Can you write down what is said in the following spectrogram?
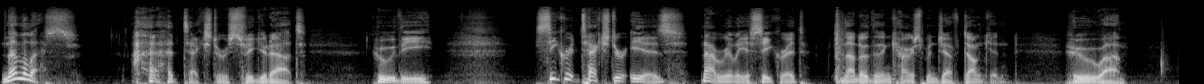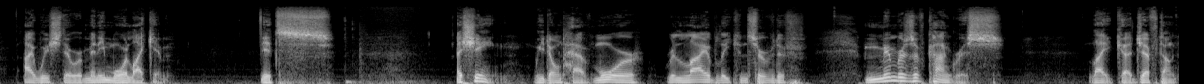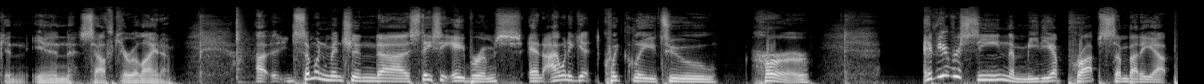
Nonetheless, texters figured out who the secret texter is. Not really a secret, none other than Congressman Jeff Duncan, who uh, I wish there were many more like him. It's a shame we don't have more reliably conservative members of Congress like uh, Jeff Duncan in South Carolina. Uh, someone mentioned uh, Stacey Abrams, and I want to get quickly to her. Have you ever seen the media prop somebody up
